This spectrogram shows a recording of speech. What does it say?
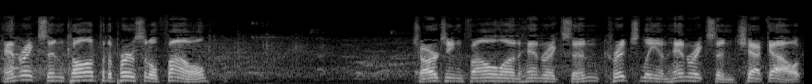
Henriksen called for the personal foul. Charging foul on Henriksen. Critchley and Henriksen check out.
